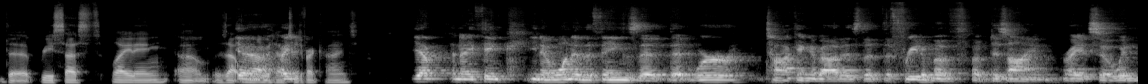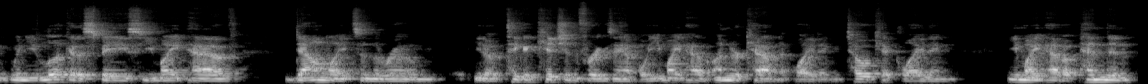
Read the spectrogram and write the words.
the recessed lighting um, is that yeah, when you would have I, two different kinds? Yep, and I think you know one of the things that that we're talking about is the the freedom of of design, right? So when when you look at a space, you might have downlights in the room. You know, take a kitchen for example. You might have under cabinet lighting, toe kick lighting. You might have a pendant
